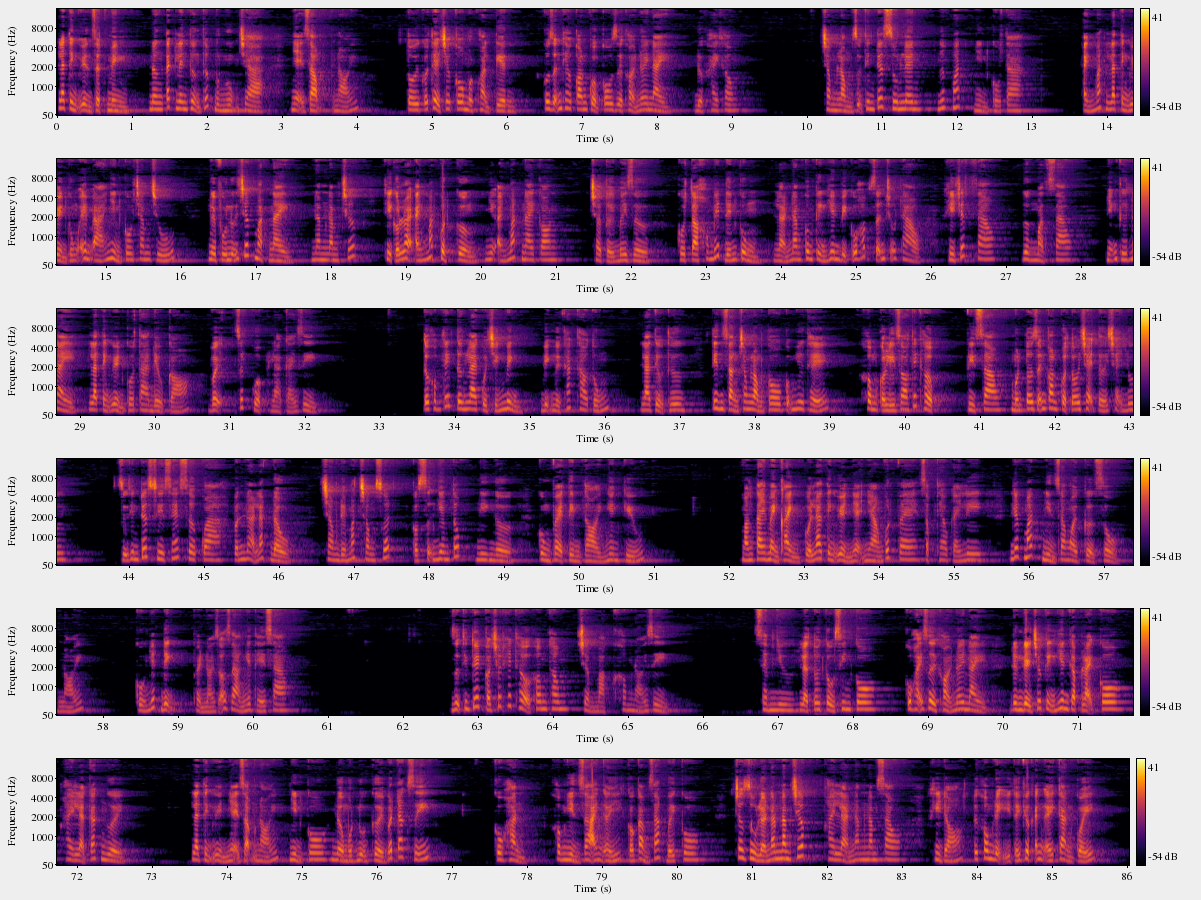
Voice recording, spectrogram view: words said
La Tình Uyển giật mình, nâng tách lên thưởng thức một ngụm trà, nhẹ giọng nói: "Tôi có thể cho cô một khoản tiền, cô dẫn theo con của cô rời khỏi nơi này, được hay không?" Trong lòng Dụ Thiên Tuyết run lên, ngước mắt nhìn cô ta. Ánh mắt La Tình Uyển cũng êm ái nhìn cô chăm chú, người phụ nữ trước mặt này, năm năm trước thì có loại ánh mắt quật cường như ánh mắt nai con, cho tới bây giờ, cô ta không biết đến cùng là Nam Công Kình Hiên bị cô hấp dẫn chỗ nào, khí chất sao, gương mặt sao, những thứ này là tình uyển cô ta đều có, vậy rốt cuộc là cái gì? Tôi không thích tương lai của chính mình, bị người khác thao túng. La tiểu thư, tin rằng trong lòng cô cũng như thế. Không có lý do thích hợp, vì sao muốn tôi dẫn con của tôi chạy tới chạy lui? Dự thiên tuyết suy xét sơ qua vẫn là lắc đầu. Trong đôi mắt trong suốt có sự nghiêm túc, nghi ngờ, cùng vẻ tìm tòi, nghiên cứu. Ngón tay mảnh khảnh của la tình uyển nhẹ nhàng vuốt ve dọc theo cái ly, liếc mắt nhìn ra ngoài cửa sổ, nói cô nhất định phải nói rõ ràng như thế sao? Dự thiên tuyết có chút hít thở không thông, trầm mặc không nói gì. Xem như là tôi cầu xin cô. Cô hãy rời khỏi nơi này, đừng để cho kình hiên gặp lại cô hay là các người. Là tình uyển nhẹ giọng nói, nhìn cô nở một nụ cười bất đắc dĩ. Cô hẳn không nhìn ra anh ấy có cảm giác với cô. Cho dù là năm năm trước hay là năm năm sau, khi đó tôi không để ý tới việc anh ấy càn quấy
